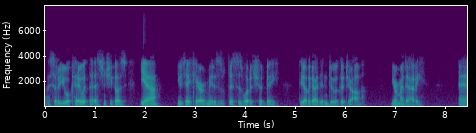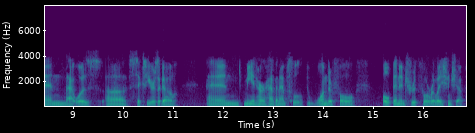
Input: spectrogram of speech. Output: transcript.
I said, "Are you okay with this?" And she goes, "Yeah, you take care of me. This is this is what it should be. The other guy didn't do a good job. You're my daddy." And that was uh, six years ago and me and her have an absolutely wonderful, open and truthful relationship,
